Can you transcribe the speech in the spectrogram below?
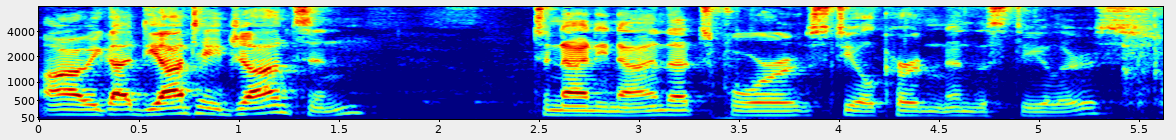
All right, we got Diontae Johnson to 99. That's for Steel Curtain and the Steelers.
